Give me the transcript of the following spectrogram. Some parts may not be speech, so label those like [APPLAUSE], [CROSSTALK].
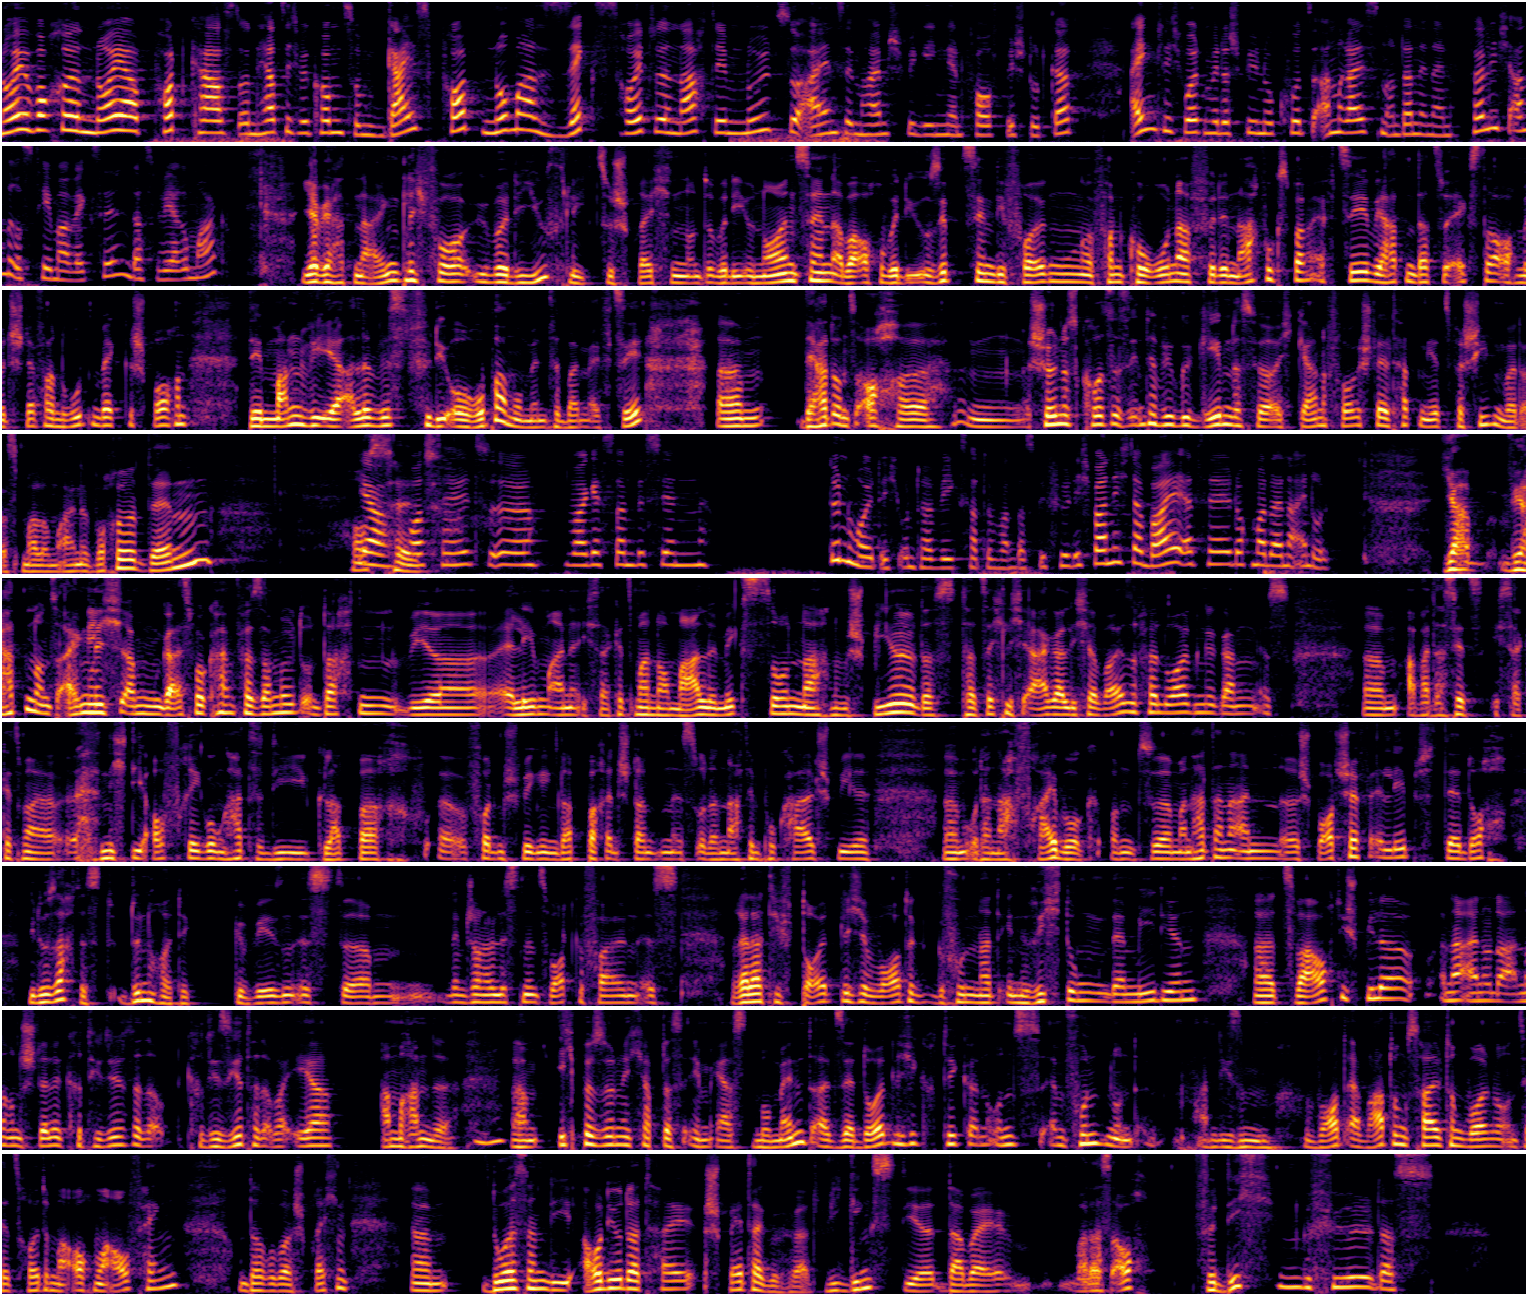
Neue Woche, neuer Podcast und herzlich willkommen zum Geispod Nummer 6 heute nach dem 0 zu 1 im Heimspiel gegen den VfB Stuttgart. Eigentlich wollten wir das Spiel nur kurz anreißen und dann in ein völlig anderes Thema wechseln. Das wäre, Marc? Ja, wir hatten eigentlich vor, über die Youth League zu sprechen und über die U19, aber auch über die U17, die Folgen von Corona für den Nachwuchs beim FC. Wir hatten dazu extra auch mit Stefan Rutenbeck gesprochen, dem Mann, wie ihr alle wisst, für die Europamomente beim FC. Ähm, der hat uns auch äh, ein schönes, kurzes Interview gegeben, das wir euch gerne vorgestellt hatten. Jetzt verschieben wir das mal um eine Woche, denn Horst ja, Held. Horst Held äh, war gestern ein bisschen dünnhäutig unterwegs, hatte man das Gefühl. Ich war nicht dabei. Erzähl doch mal deine Eindrücke. Ja, wir hatten uns eigentlich am Geisbockheim versammelt und dachten, wir erleben eine, ich sag jetzt mal, normale Mixzone nach einem Spiel, das tatsächlich ärgerlicherweise verloren gegangen ist. Ähm, aber das jetzt, ich sag jetzt mal, [LAUGHS] nicht die Aufregung hatte, die Gladbach äh, vor dem Spiel gegen Gladbach entstanden ist oder nach dem Pokalspiel ähm, oder nach Freiburg. Und äh, man hat dann einen äh, Sportchef erlebt, der doch, wie du sagtest, dünnhäutig gewesen ist, ähm, den Journalisten ins Wort gefallen ist, relativ deutliche Worte gefunden hat in Richtung der Medien. Äh, zwar auch die Spieler an der einen oder anderen Stelle kritisiert hat, kritisiert hat aber eher am Rande. Mhm. Ähm, ich persönlich habe das im ersten Moment als sehr deutliche Kritik an uns empfunden und an diesem Wort Erwartungshaltung wollen wir uns jetzt heute mal auch mal aufhängen und darüber sprechen. Ähm, du hast dann die Audiodatei später gehört. Wie ging es dir dabei? War das auch für dich ein Gefühl, dass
